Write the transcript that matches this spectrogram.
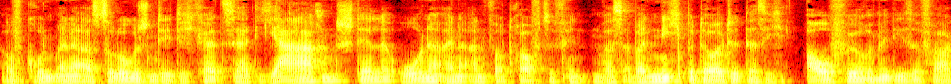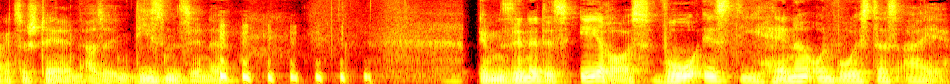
aufgrund meiner astrologischen Tätigkeit seit Jahren stelle, ohne eine Antwort drauf zu finden, was aber nicht bedeutet, dass ich aufhöre, mir diese Frage zu stellen. Also in diesem Sinne, im Sinne des Eros, wo ist die Henne und wo ist das Ei?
